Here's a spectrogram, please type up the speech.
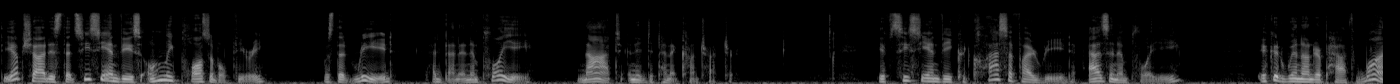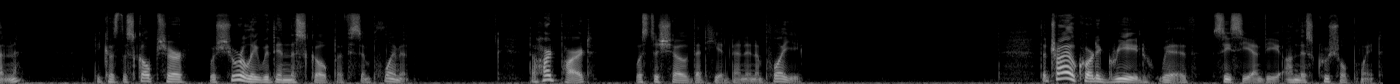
The upshot is that CCNV's only plausible theory was that Reid had been an employee not an independent contractor. If CCNV could classify Reid as an employee, it could win under Path 1 because the sculpture was surely within the scope of his employment. The hard part was to show that he had been an employee. The trial court agreed with CCNV on this crucial point,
